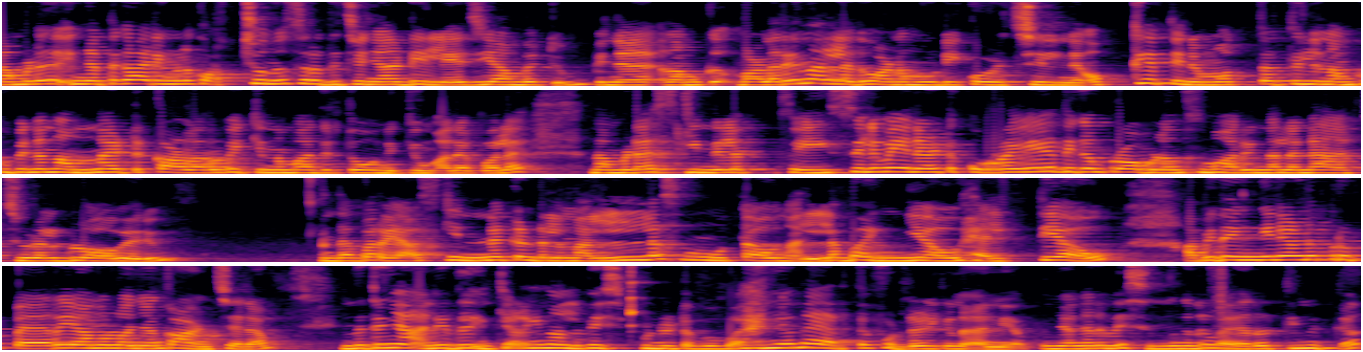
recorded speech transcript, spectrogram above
നമ്മൾ ഇങ്ങനത്തെ കാര്യങ്ങൾ കുറച്ചൊന്ന് ശ്രദ്ധിച്ച് കഴിഞ്ഞാൽ ഡിലേ ചെയ്യാൻ പറ്റും. പിന്നെ നമുക്ക് വളരെ നല്ലതുമാണ് മുടി കൊഴിച്ചിലിന്. ഒക്കെത്തിനും മൊത്തത്തിൽ നമുക്ക് പിന്നെ നന്നായിട്ട് കളർ വെക്കുന്ന മാതിരി തോന്നിക്കും. അതേപോലെ നമ്മുടെ സ്കിന്നിലെ ഫേസിൽ മെയിനായിട്ട് കുറേയധികം പ്രോബ്ലംസ് മാറി നല്ല നാച്ചുറൽ ഗ്ലോ വരും. എന്താ പറയാ സ്കിന്നൊക്കെ ഉണ്ടല്ലോ നല്ല സ്മൂത്ത് ആവും നല്ല ഭംഗിയാവും ഹെൽത്തി ആവും. അപ്പോൾ ഇതെങ്ങനെയാണ് പ്രിപ്പയർ ചെയ്യാന്നുള്ളത് ഞാൻ കാണിച്ചു തരാം. എന്നിട്ട് ഞാനിത് എനിക്കാണെങ്കിൽ നല്ല വിശപ്പുണ്ട് അപ്പോൾ ഞാൻ നേരത്തെ ഫുഡ് കഴിക്കണ തന്നെ അപ്പോൾ ഞാൻ അങ്ങനെ വിശന്ന് ഇങ്ങനെ വയറെത്തി നിൽക്കുക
